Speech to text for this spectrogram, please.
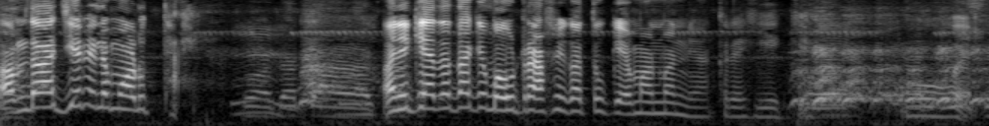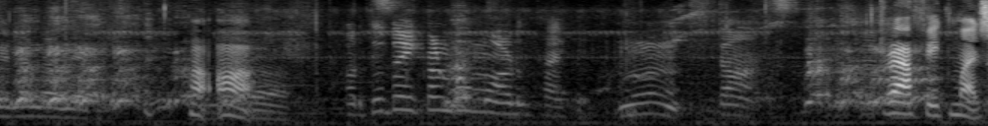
અમદાવાદ જઈએ ને એટલે મોડું જ થાય. અને કહેતા હતા કે બહુ ટ્રાફિક હતું કે મન મન ન્યા કરે કે. ઓવે હા હા. અડધું તો એકણ બહુ મોડું થાય. છે ટ્રાફિકમાં જ.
